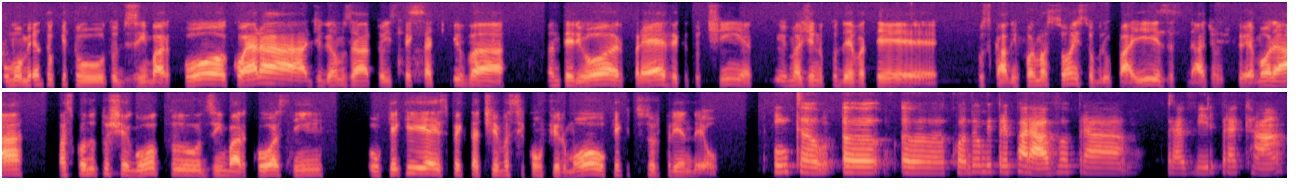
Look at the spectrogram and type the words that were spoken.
o momento que tu, tu desembarcou, qual era, digamos, a tua expectativa anterior, prévia que tu tinha? Eu imagino que tu deva ter buscado informações sobre o país, a cidade onde tu ia morar, mas quando tu chegou, tu desembarcou, assim, o que que a expectativa se confirmou, o que que te surpreendeu? Então, uh, uh, quando eu me preparava para vir para cá,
